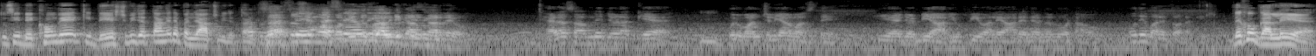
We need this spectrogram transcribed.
ਤੁਸੀਂ ਦੇਖੋਗੇ ਕਿ ਦੇਸ਼ 'ਚ ਵੀ ਜਿੱਤਾਂਗੇ ਤੇ ਪੰਜਾਬ 'ਚ ਵੀ ਜਿੱਤਾਂਗੇ। ਸਰ ਤੁਸੀਂ ਮੁਹੱਬਤ ਦੀ ਗੱਲ ਦੀ ਗੱਲ ਕੀਤੀ ਕਰ ਰਹੇ ਹੋ। ਖਹਿਰਾ ਸਾਹਿਬ ਨੇ ਜਿਹੜਾ ਕਿਹਾ ਪੂਰਵਾਂਚਲੀਆਂ ਵਾਸਤੇ ਕਿ ਇਹ ਜੋ ਬਿਹਾਰ ਯੂਪੀ ਵਾਲੇ ਆ ਰਹੇ ਨੇ ਉਹਨਾਂ ਨੂੰ ਹਟਾਓ। ਉਹਦੇ ਬਾਰੇ ਤੁਹਾਡਾ ਕੀ ਦੇਖੋ, ਗੱਲ ਇਹ ਹੈ,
